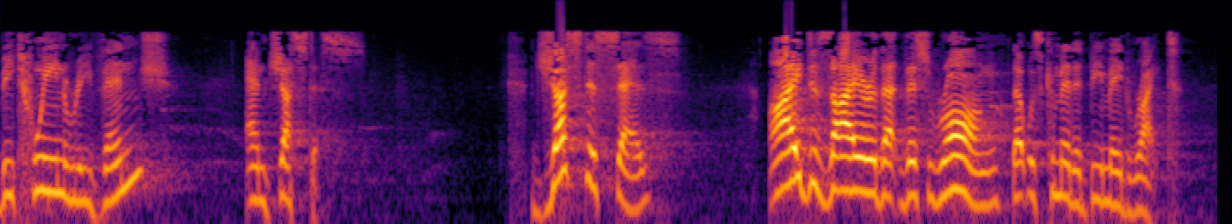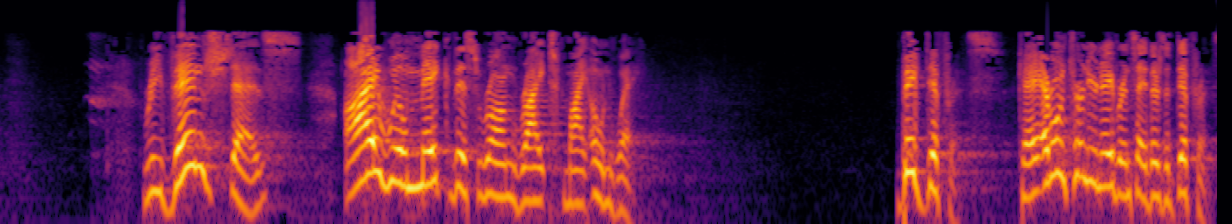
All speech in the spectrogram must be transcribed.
between revenge and justice. Justice says, I desire that this wrong that was committed be made right. Revenge says, I will make this wrong right my own way. Big difference. Okay, everyone turn to your neighbor and say, there's a difference.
